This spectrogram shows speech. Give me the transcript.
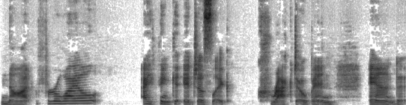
not for a while i think it just like cracked open and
